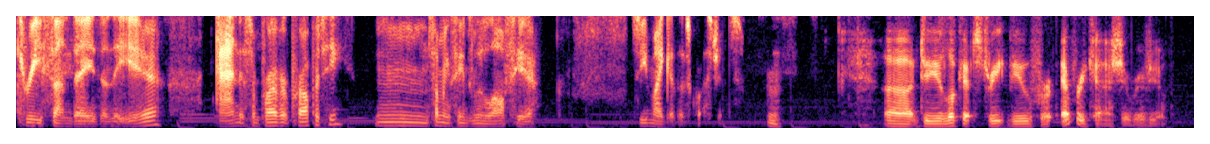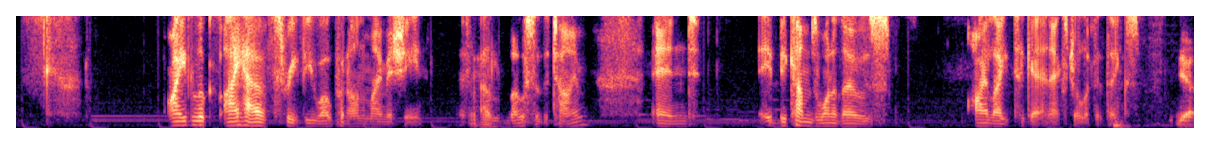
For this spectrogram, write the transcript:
three Sundays in the year and it's on private property. Mm, something seems a little off here. So you might get those questions. Uh, do you look at Street View for every cache you review? I look, I have Street View open on my machine uh, Mhm. most of the time, and it becomes one of those. I like to get an extra look at things. Yeah.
